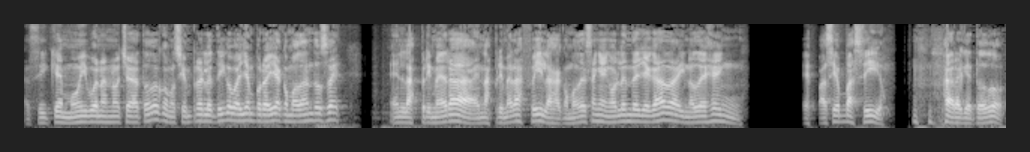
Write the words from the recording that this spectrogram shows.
Así que muy buenas noches a todos. Como siempre les digo, vayan por ahí acomodándose en las primeras, en las primeras filas, acomódense en orden de llegada y no dejen espacios vacíos para que todo,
